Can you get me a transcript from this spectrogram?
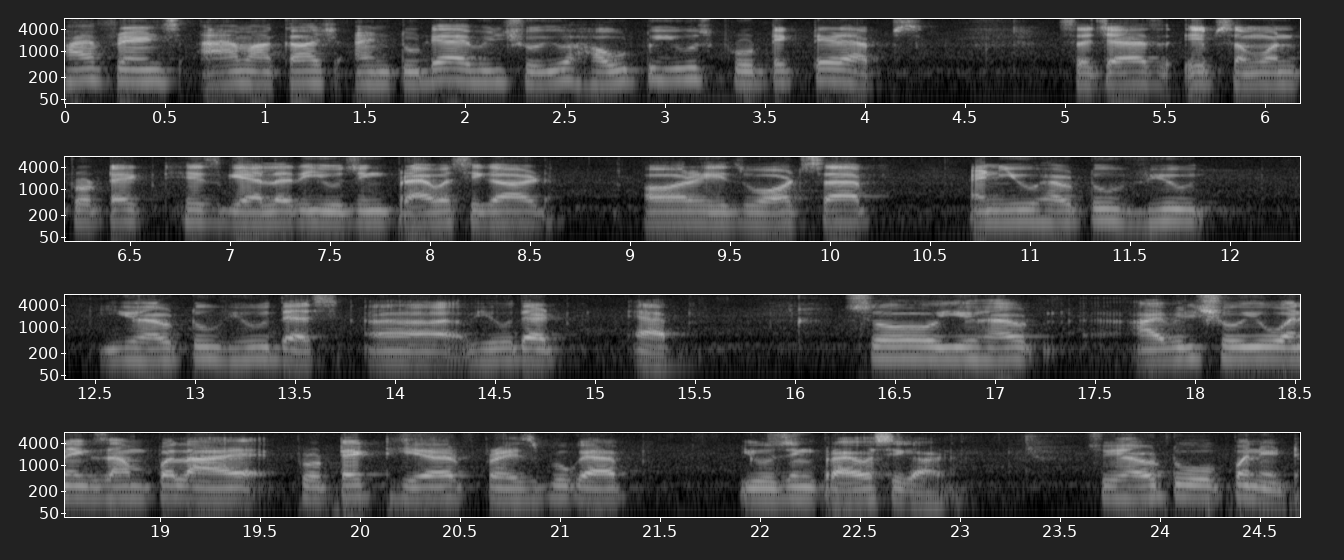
Hi friends, I am Akash and today I will show you how to use protected apps such as if someone protect his gallery using privacy guard or his WhatsApp and you have to view you have to view this uh, view that app. So you have I will show you one example. I protect here Facebook app using privacy guard. So you have to open it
